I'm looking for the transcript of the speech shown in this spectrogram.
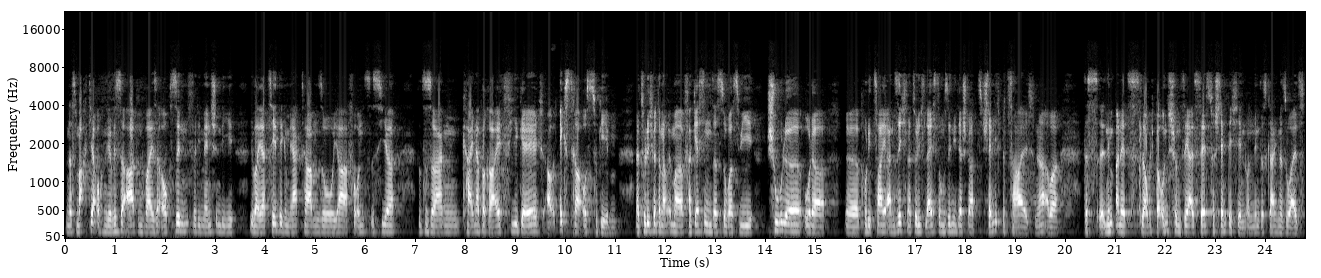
Und das macht ja auch in gewisser Art und Weise auch Sinn für die Menschen, die über Jahrzehnte gemerkt haben, so ja, für uns ist hier sozusagen keiner bereit, viel Geld extra auszugeben. Natürlich wird dann auch immer vergessen, dass sowas wie Schule oder äh, Polizei an sich natürlich Leistungen sind, die der Staat ständig bezahlt. Ne? Aber das äh, nimmt man jetzt, glaube ich, bei uns schon sehr als selbstverständlich hin und nimmt das gar nicht mehr so als,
